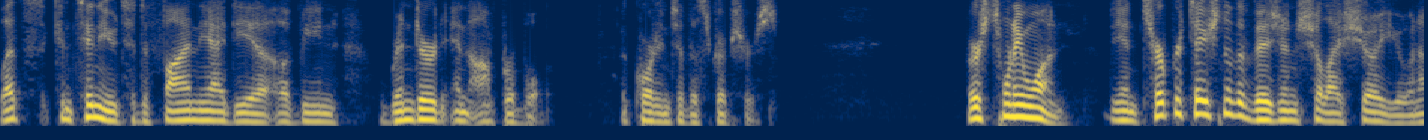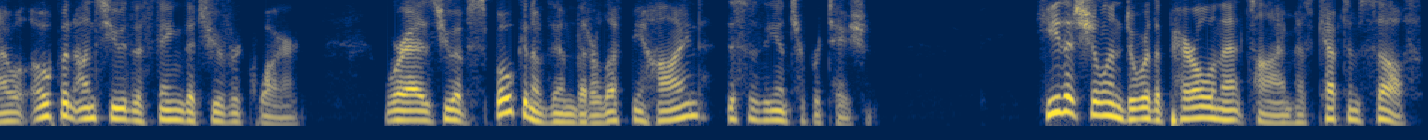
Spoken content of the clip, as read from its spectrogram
Let's continue to define the idea of being rendered inoperable according to the scriptures. Verse 21 The interpretation of the vision shall I show you, and I will open unto you the thing that you have required. Whereas you have spoken of them that are left behind, this is the interpretation. He that shall endure the peril in that time has kept himself.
